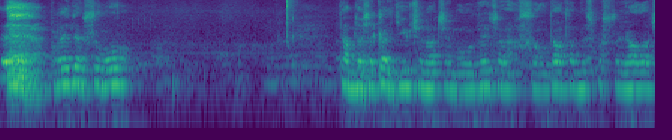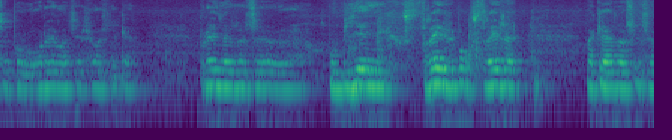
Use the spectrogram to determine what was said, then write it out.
Прийде в село, там десь якась дівчина чи молодиця з солдатом десь постояла, чи поговорила, чи щось таке. Прийде, е, поб'є їх, стриже, обстриже, таке що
